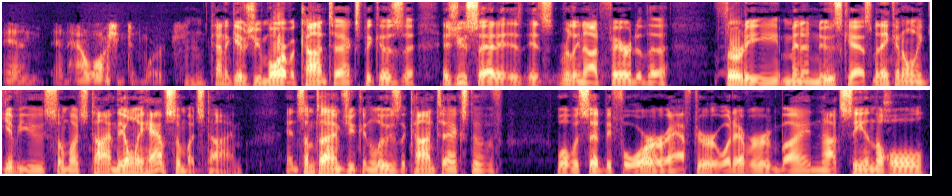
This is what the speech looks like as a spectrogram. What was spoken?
and and how Washington works. Mm-hmm. Kind of gives you more of a context because, uh, as you said, it, it's really not fair to the thirty minute newscast. I mean, they can only give you so much time. They only have so much time, and sometimes you can lose the context of what was said before or after or whatever by not seeing the whole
